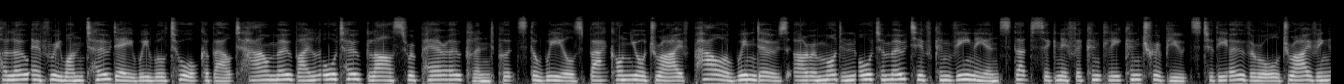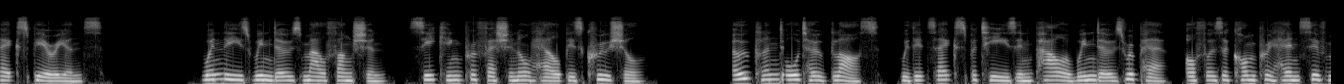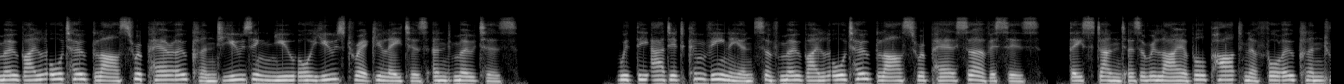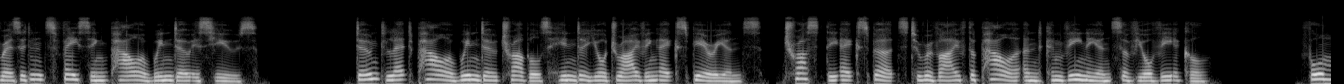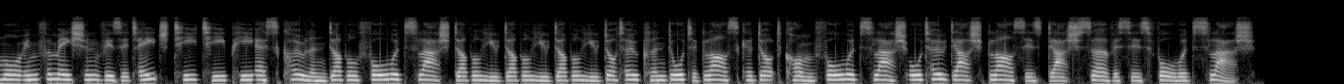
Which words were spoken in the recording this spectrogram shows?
Hello everyone today we will talk about how Mobile Auto Glass Repair Oakland puts the wheels back on your drive power windows are a modern automotive convenience that significantly contributes to the overall driving experience. When these windows malfunction, seeking professional help is crucial. Oakland Auto Glass, with its expertise in power windows repair, offers a comprehensive mobile auto glass repair Oakland using new or used regulators and motors. With the added convenience of mobile auto glass repair services, they stand as a reliable partner for Oakland residents facing power window issues. Don't let power window troubles hinder your driving experience. Trust the experts to revive the power and convenience of your vehicle. For more information visit https colon double forward slash www.oaklandautoglassca.com forward slash auto dash glasses dash services forward slash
